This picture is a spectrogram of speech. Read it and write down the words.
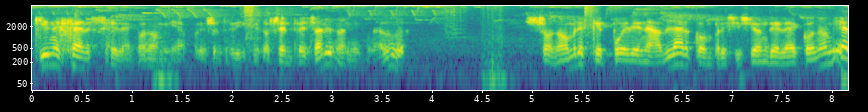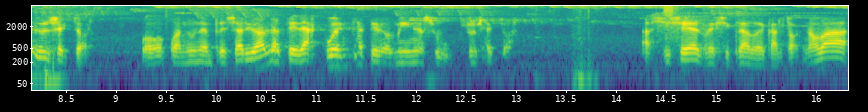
¿Quién ejerce la economía? Por eso te dije, los empresarios no hay ninguna duda. Son hombres que pueden hablar con precisión de la economía de un sector. O cuando un empresario habla, te das cuenta que domina su, su sector. Así sea el reciclado de cartón. No va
